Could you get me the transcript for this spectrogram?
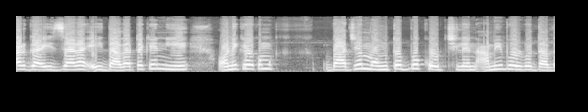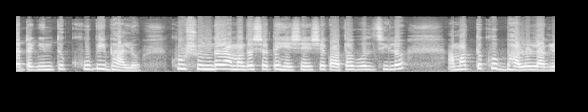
আর গাইজ যারা এই দাদাটাকে নিয়ে অনেক রকম বাজে মন্তব্য করছিলেন আমি বলব দাদাটা কিন্তু খুবই ভালো। খুব সুন্দর আমাদের সাথে হেসে হেসে কথা বলছিল। আমার তো খুব ভালো লাগল।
